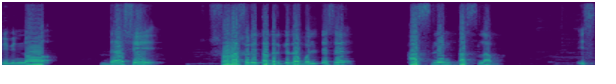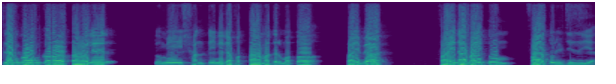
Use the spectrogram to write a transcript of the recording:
বিভিন্ন দেশে সরাসরি তাদেরকে যা বলতেছে, আসলিম তাসলাম। ইসলাম গ্রহণ করো, তাহলে তুমি শান্তি, নিরাপত্তা আমাদের মতো পাইবে। ফাইন আবাই তুম ফায়াতুল জিজিয়া।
